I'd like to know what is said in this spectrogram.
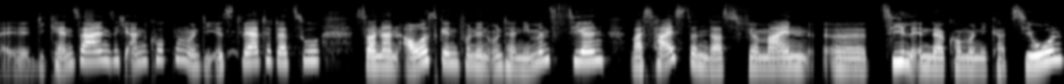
äh, die Kennzahlen sich angucken und die Ist-Werte dazu, sondern ausgehend von den Unternehmenszielen. Was heißt denn das für mein äh, Ziel in der Kommunikation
